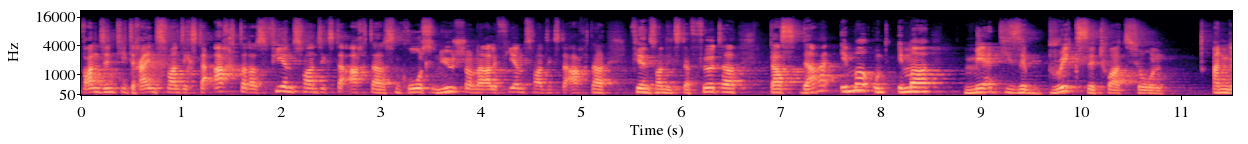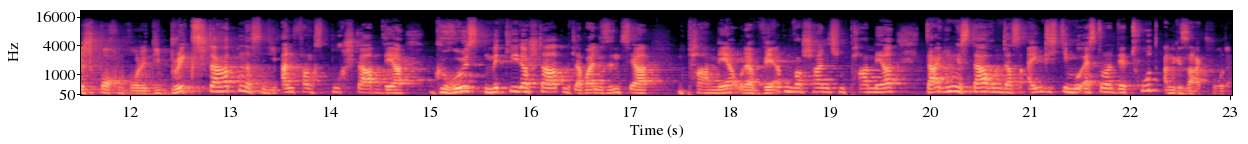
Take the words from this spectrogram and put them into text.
wann sind die 23.8., das 24.8., das sind große Newsjournale, 24.8., 24.4., dass da immer und immer mehr diese BRICS-Situation angesprochen wurde. Die BRICS-Staaten, das sind die Anfangsbuchstaben der größten Mitgliederstaaten, mittlerweile sind es ja ein paar mehr oder werden wahrscheinlich ein paar mehr. Da ging es darum, dass eigentlich dem US-Dollar der Tod angesagt wurde.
